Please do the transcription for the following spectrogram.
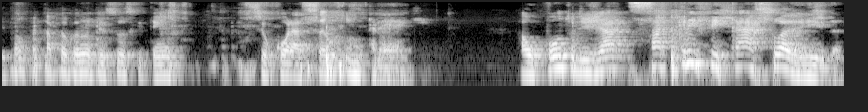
Então está procurando pessoas que tenham seu coração entregue ao ponto de já sacrificar a sua vida,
